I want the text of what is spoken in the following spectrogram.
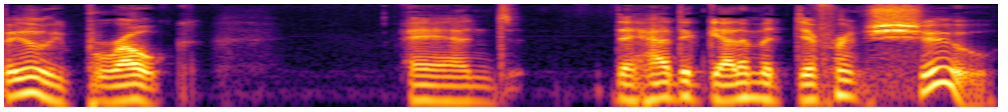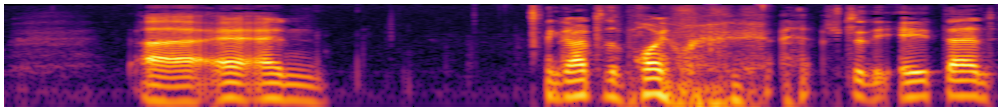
basically broke, and they had to get him a different shoe. Uh, and it got to the point where after the eighth end,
